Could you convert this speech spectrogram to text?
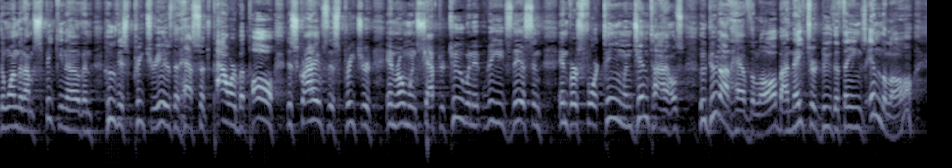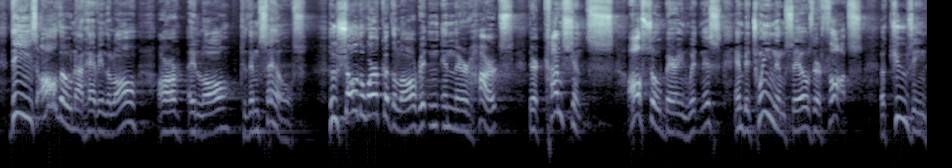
the one that I'm speaking of and who this preacher is that has such power. But Paul describes this preacher in Romans chapter 2 when it reads this in, in verse 14 when Gentiles who do not have the law by nature do the things in the law, these, although not having the law, are a law to themselves, who show the work of the law written in their hearts, their conscience also bearing witness, and between themselves their thoughts accusing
